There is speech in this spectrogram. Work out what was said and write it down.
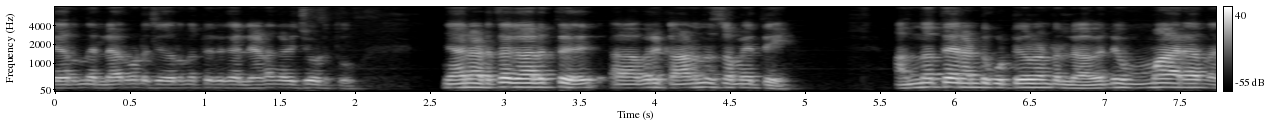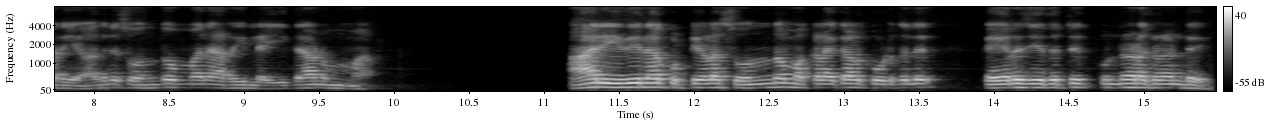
ചേർന്ന് എല്ലാവരും കൂടെ ചേർന്നിട്ട് ഒരു കല്യാണം കഴിച്ചു കൊടുത്തു. ഞാൻ അടുത്ത കാലത്ത് അവർ കാണുന്ന സമയത്തെ അന്നത്തെ രണ്ട് കുട്ടികളുണ്ടല്ലോ അവന്റെ ഉമ്മ ആരാന്നറിയാം? അതിന് സ്വന്തം ഉമ്മനെ അറിയില്ല ഇതാണ് ഉമ്മ. ആ രീതിയിൽ ആ കുട്ടികളെ സ്വന്തം മക്കളെക്കാൾ കൂടുതൽ കെയർ ചെയ്തിട്ട് കൊണ്ടു നടക്കുന്നുണ്ട്.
